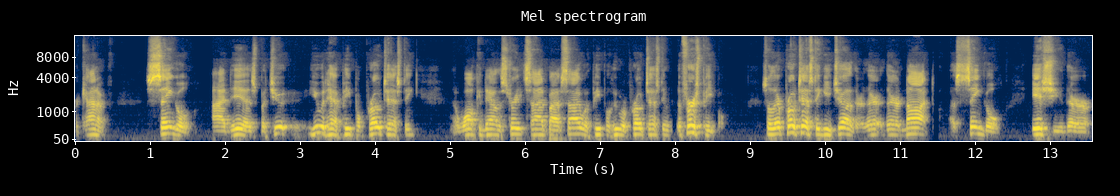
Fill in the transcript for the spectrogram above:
are kind of single ideas, but you you would have people protesting and walking down the street side by side with people who were protesting the first people. So they're protesting each other. They're they're not a single issue. They're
